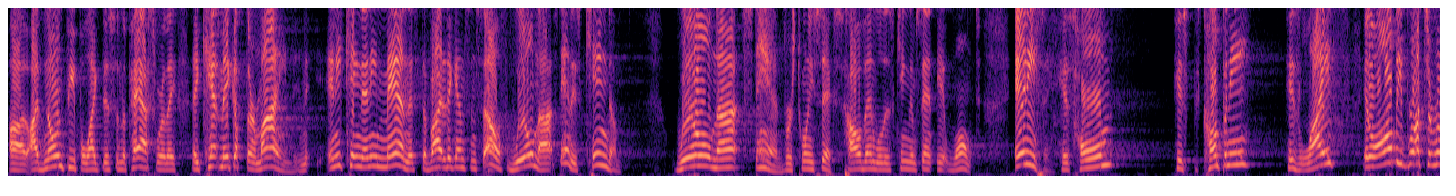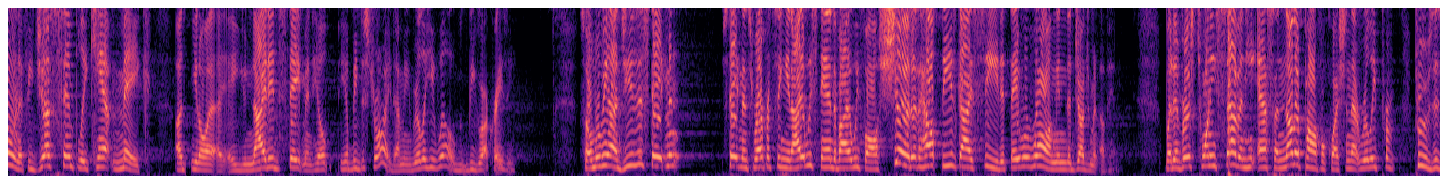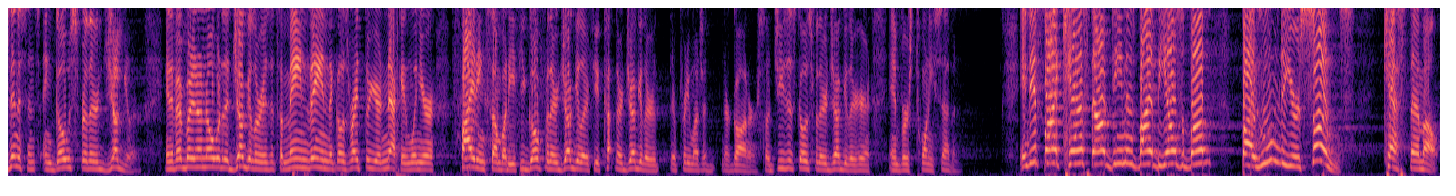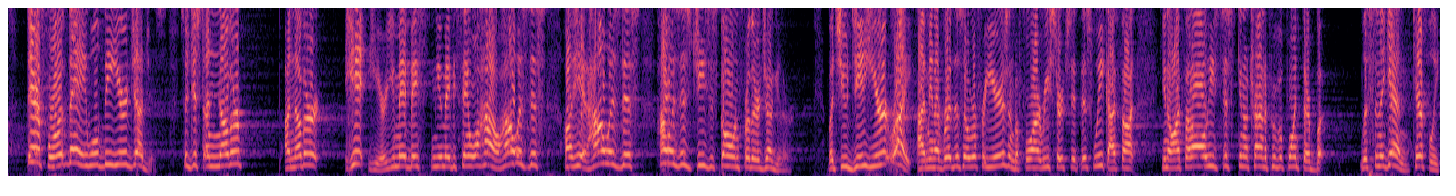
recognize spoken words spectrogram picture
Uh, I've known people like this in the past where they, they can't make up their mind. And any king, any man that's divided against himself will not stand. His kingdom will not stand. Verse 26 How then will his kingdom stand? It won't. Anything, his home, his company, his life, it'll all be brought to ruin if he just simply can't make a, you know, a, a united statement. He'll, he'll be destroyed. I mean, really, he will be crazy. So moving on, Jesus' statement, statements referencing united we stand, divided we fall, should have helped these guys see that they were wrong in the judgment of him. But in verse 27, he asks another powerful question that really pr- proves his innocence and goes for their jugular. And if everybody don't know what the jugular is, it's a main vein that goes right through your neck. And when you're fighting somebody, if you go for their jugular, if you cut their jugular, they're pretty much a, they're goner. So Jesus goes for their jugular here in verse 27. And if I cast out demons by Beelzebub, by whom do your sons cast them out? Therefore, they will be your judges. So just another another hit here. You may be you may be saying, "Well, how? How is this a hit? How is this how is this Jesus going for their jugular?" But you did hear it right. I mean, I've read this over for years and before I researched it this week, I thought, you know, I thought, "Oh, he's just, you know, trying to prove a point there." But listen again carefully.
